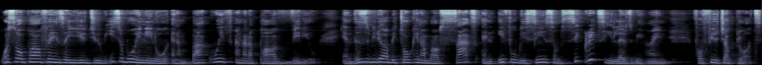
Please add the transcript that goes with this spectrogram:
What's up power fans on YouTube, it's your boy Nino and I'm back with another power video. In this video I'll be talking about Saxe and if we'll be seeing some secrets he left behind for future plots.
